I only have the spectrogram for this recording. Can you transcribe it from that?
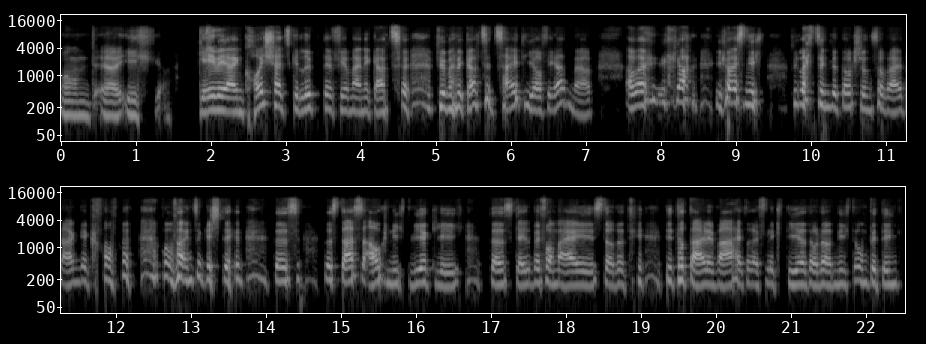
und äh, ich gebe ein Keuschheitsgelübde für meine ganze, für meine ganze Zeit hier auf Erden ab. Aber ich glaube, ich weiß nicht, vielleicht sind wir doch schon so weit angekommen, um einzugestehen, dass, dass das auch nicht wirklich das Gelbe vom Ei ist oder die, die totale Wahrheit reflektiert oder nicht unbedingt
